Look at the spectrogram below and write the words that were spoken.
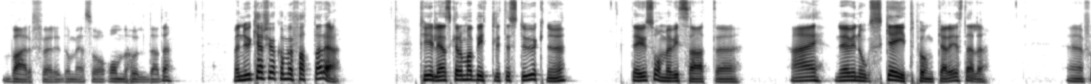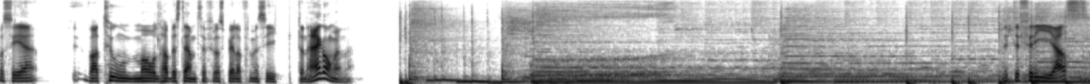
varför de är så omhuldade. Men nu kanske jag kommer fatta det. Tydligen ska de ha bytt lite stuk nu. Det är ju så med vissa att eh, nej, nu är vi nog skatepunkare istället. Eh, får se vad Tomb Mold har bestämt sig för att spela för musik den här gången. Lite frias.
